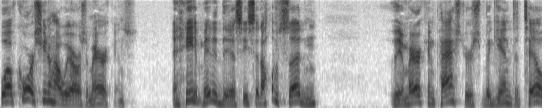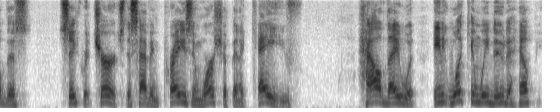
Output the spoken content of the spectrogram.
Well, of course, you know how we are as Americans. And he admitted this. He said, all of a sudden, the American pastors began to tell this secret church that's having praise and worship in a cave how they would, any, what can we do to help you?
